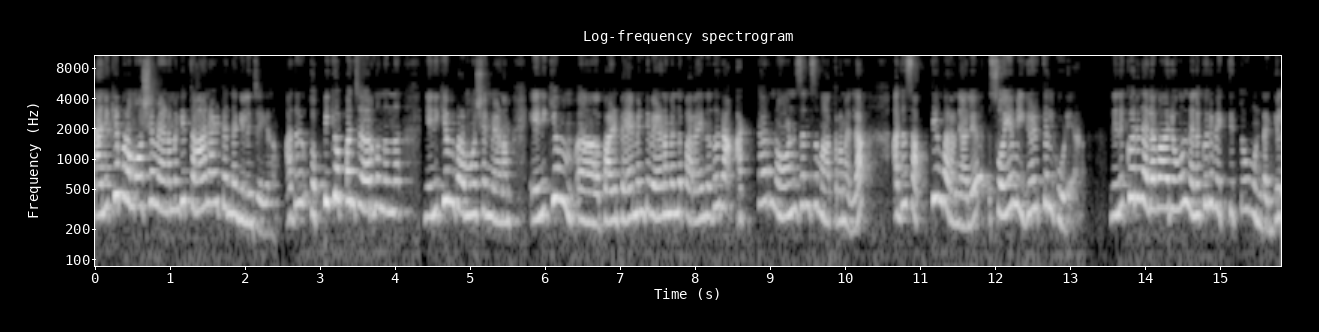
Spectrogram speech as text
തനിക്ക് പ്രൊമോഷൻ വേണമെങ്കിൽ താനായിട്ട് എന്തെങ്കിലും ചെയ്യണം. അത് തൊപ്പിക്കൊപ്പം ചേർന്ന് നിന്ന് എനിക്കും പ്രൊമോഷൻ വേണം എനിക്കും പേയ്മെന്റ് വേണമെന്ന് പറയുന്നത് ഒരു അട്ടർ നോൺസെൻസ് മാത്രമല്ല അത് സത്യം പറഞ്ഞാൽ സ്വയം ഇകഴ്ത്തൽ കൂടിയാണ്. നിനക്കൊരു നിലവാരവും നിനക്കൊരു വ്യക്തിത്വവും ഉണ്ടെങ്കിൽ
